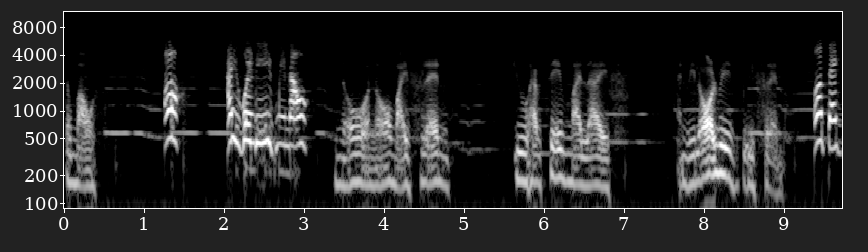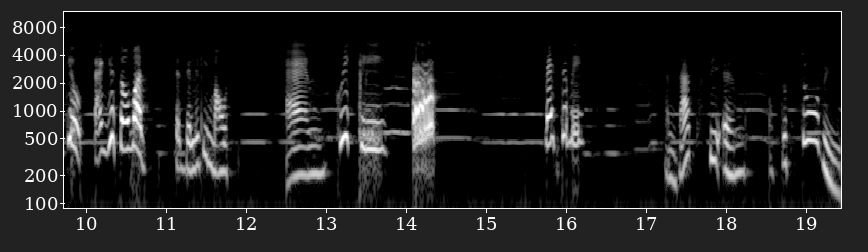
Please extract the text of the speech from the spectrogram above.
the mouse. Oh, are you going to eat me now? No, no, my friend. You have saved my life and we'll always be friends. Oh, thank you, thank you so much, said the little mouse. And quickly went away. And that's the end of the story.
